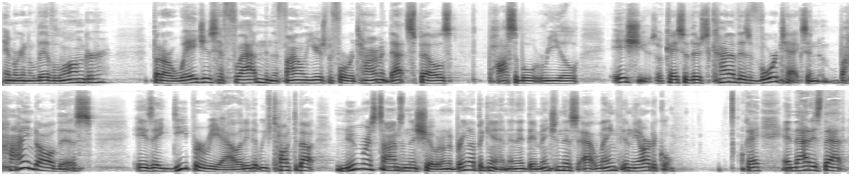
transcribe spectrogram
and we're going to live longer, but our wages have flattened in the final years before retirement, that spells possible real issues. Okay, so there's kind of this vortex, and behind all this is a deeper reality that we've talked about numerous times in this show, but I'm going to bring it up again. And they mention this at length in the article. Okay, and that is that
